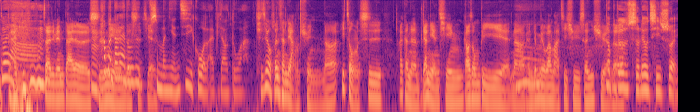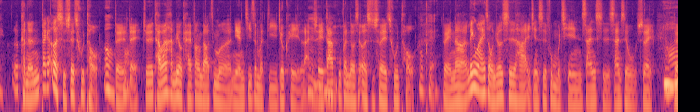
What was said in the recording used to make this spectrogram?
对啊，在这边待了十年的时间。他们大概都是什么年纪过来比较多啊？其实有分成两群，那一种是。他可能比较年轻，高中毕业，那可能就没有办法继续升学了。那不就是十六七岁？那可能大概二十岁出头。哦，对对对，就是台湾还没有开放到这么年纪这么低就可以来，所以大部分都是二十岁出头。OK，对。那另外一种就是他已经是父母亲，三十三十五岁，对，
